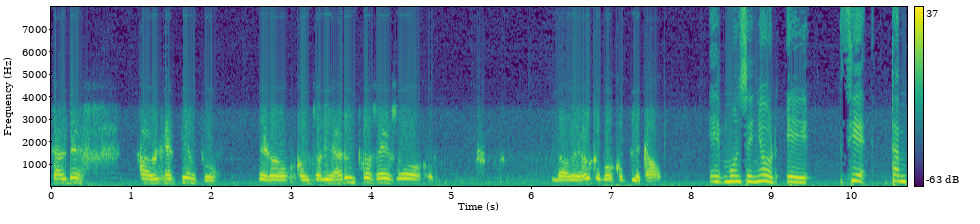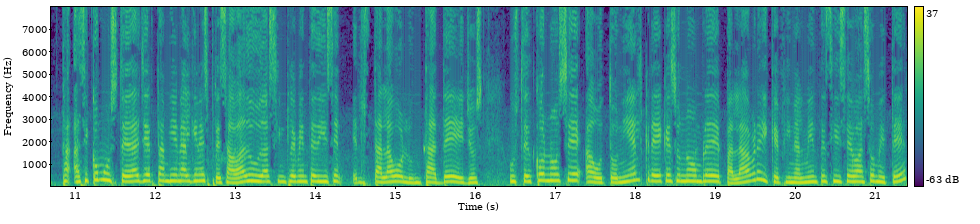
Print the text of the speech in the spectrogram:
tal vez habría tiempo, pero consolidar un proceso lo veo como complicado. Eh, Monseñor, eh, si, tam- ta- así como usted ayer también alguien expresaba dudas, simplemente dicen, está la voluntad de ellos. ¿Usted conoce a Otoniel? ¿Cree que es un hombre de palabra y que finalmente sí se va a someter?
